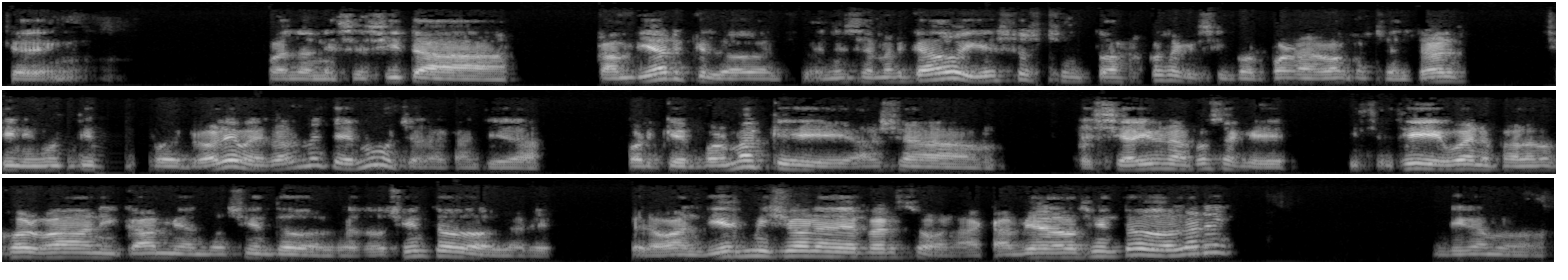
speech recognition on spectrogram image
que cuando necesita cambiar que lo, en ese mercado y eso son todas cosas que se incorporan al Banco Central sin ningún tipo de problema y realmente es mucha la cantidad porque por más que haya si hay una cosa que Dice, sí, bueno, para lo mejor van y cambian 200 dólares, 200 dólares, pero van 10 millones de personas a cambiar 200 dólares, digamos,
